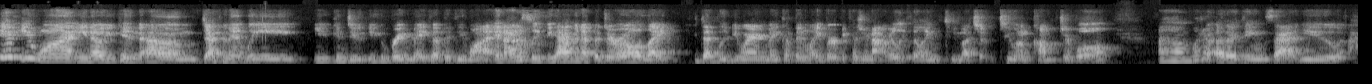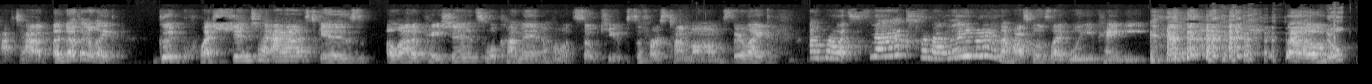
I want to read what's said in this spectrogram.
if you want you know you can um definitely you can do you can bring makeup if you want and honestly if you have an epidural like definitely be wearing makeup in labor because you're not really feeling too much too uncomfortable um what are other things that you have to have another like good question to ask is a lot of patients will come in oh it's so cute it's the first time moms they're like i brought snacks for my labor and the hospital's like well you can't eat so nope.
